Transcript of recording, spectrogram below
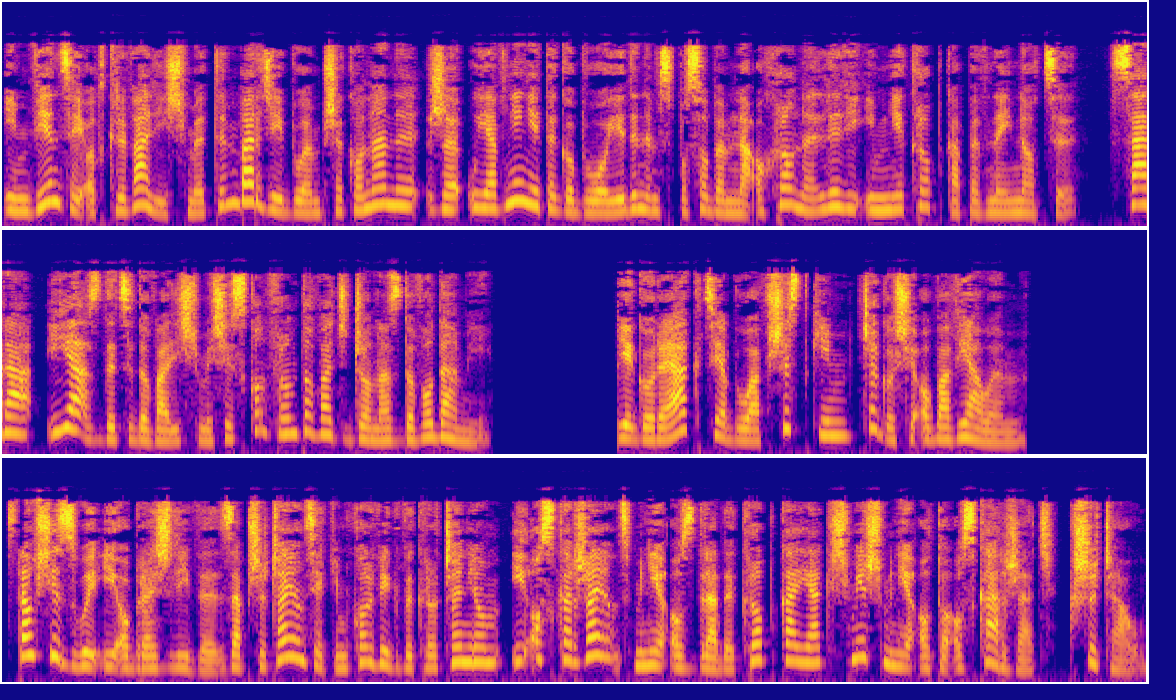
Im więcej odkrywaliśmy, tym bardziej byłem przekonany, że ujawnienie tego było jedynym sposobem na ochronę Lily i mnie. Pewnej nocy, Sara i ja zdecydowaliśmy się skonfrontować Johna z dowodami. Jego reakcja była wszystkim, czego się obawiałem. Stał się zły i obraźliwy, zaprzeczając jakimkolwiek wykroczeniom i oskarżając mnie o zdradę. Jak śmiesz mnie o to oskarżać, krzyczał.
